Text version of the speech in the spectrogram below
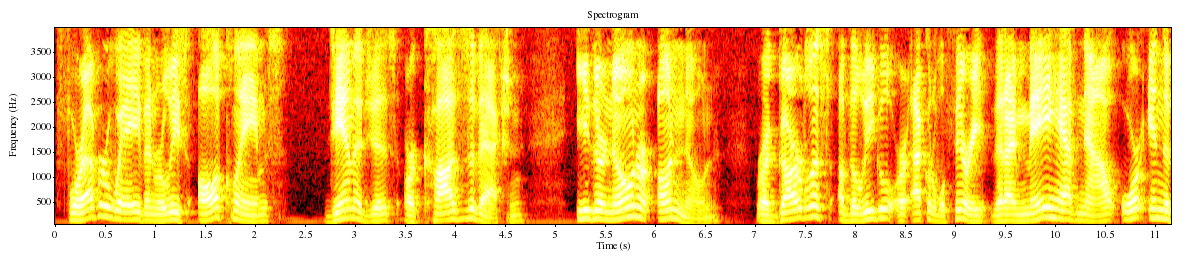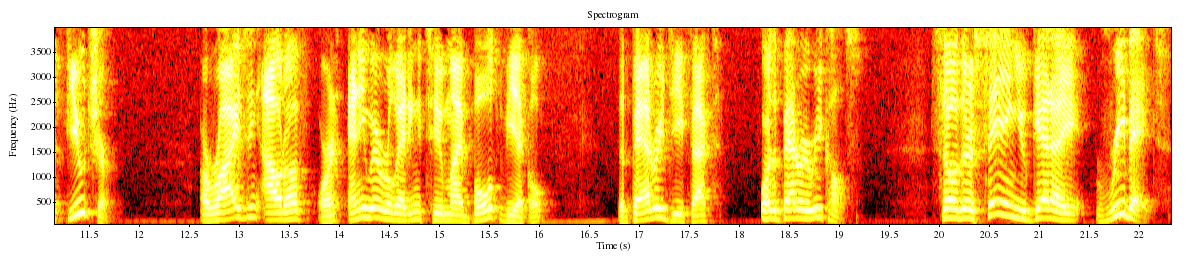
forever waive and release all claims, damages, or causes of action, either known or unknown, regardless of the legal or equitable theory that I may have now or in the future, arising out of or in any way relating to my Bolt vehicle, the battery defect, or the battery recalls. So they're saying you get a rebate.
